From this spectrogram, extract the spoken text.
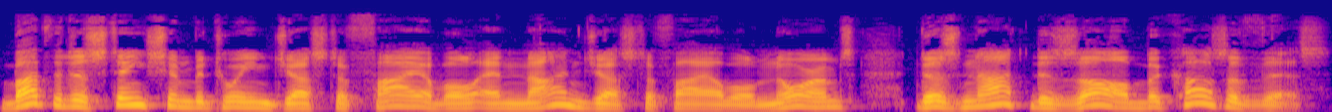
But the distinction between justifiable and non justifiable norms does not dissolve because of this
